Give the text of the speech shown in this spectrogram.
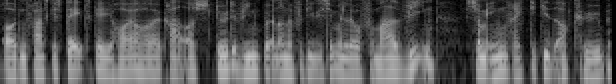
Og den franske stat skal i højere og højere grad også støtte vinbønderne, fordi de simpelthen laver for meget vin, som ingen rigtig gider at købe.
